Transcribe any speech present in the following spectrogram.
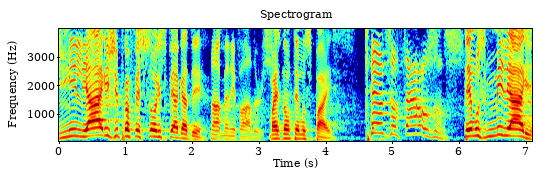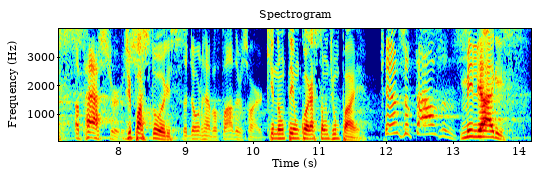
Milhares de professores PhD. Mas não temos pais. Temos milhares de pastores que não têm um coração de um pai. Milhares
